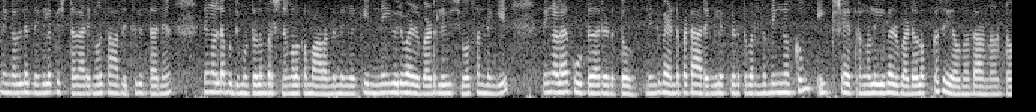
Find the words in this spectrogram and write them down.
നിങ്ങളുടെ എന്തെങ്കിലുമൊക്കെ ഇഷ്ടകാര്യങ്ങൾ സാധിച്ചു കിട്ടാൻ നിങ്ങളുടെ ബുദ്ധിമുട്ടുകളും പ്രശ്നങ്ങളൊക്കെ മാറാണ്ട് നിങ്ങൾക്ക് ഇന്ന ഈ ഒരു വഴിപാടിൽ വിശ്വാസം ഉണ്ടെങ്കിൽ നിങ്ങളെ കൂട്ടുകാരെടുത്തോ നിങ്ങൾക്ക് വേണ്ടപ്പെട്ട ആരെങ്കിലുമൊക്കെ എടുത്ത് പറഞ്ഞിട്ട് നിങ്ങൾക്കും ഈ ക്ഷേത്രങ്ങളിൽ ഈ വഴിപാടുകളൊക്കെ ചെയ്യാവുന്നതാണ് കേട്ടോ.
